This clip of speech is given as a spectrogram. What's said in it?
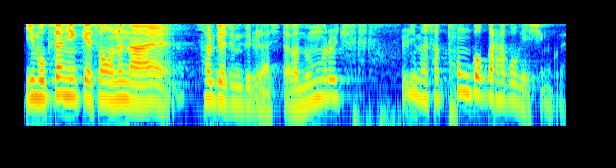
이 목사님께서 어느 날 설교 준비를 하시다가 눈물을 주르르 흘리면서 통곡을 하고 계신 거예요.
